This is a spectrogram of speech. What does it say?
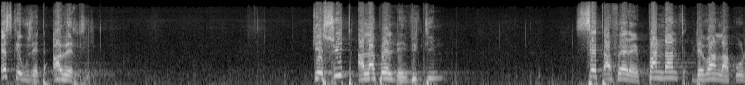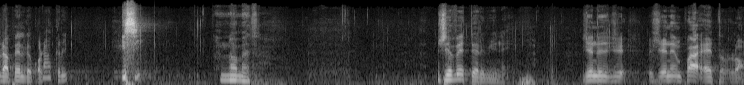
est-ce que vous êtes averti? Que suite à l'appel des victimes, cette affaire est pendante devant la cour d'appel de Conakry, ici. Non, maître. Je vais terminer. Je ne- je- je n'aime pas être long.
